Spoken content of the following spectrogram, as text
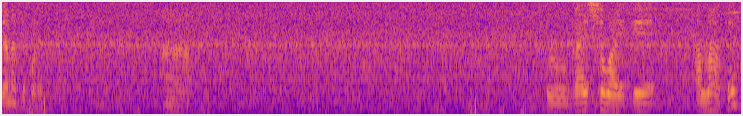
জানাতে পারেন। তো গাইজ সবাইকে আল্লাহ হাফেজ।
